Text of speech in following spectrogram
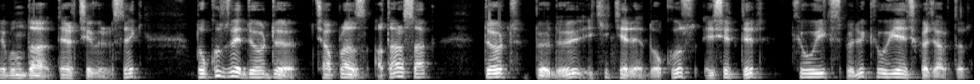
Ve bunu da ters çevirirsek 9 ve 4'ü çapraz atarsak 4 bölü 2 kere 9 eşittir Qx bölü Qy çıkacaktır.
